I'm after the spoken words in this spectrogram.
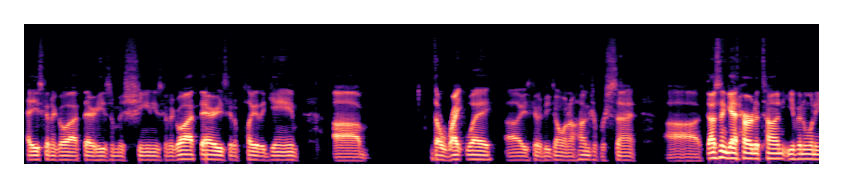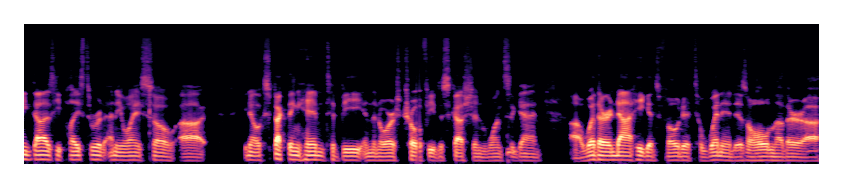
Hetty's going to go out there. He's a machine. He's going to go out there. He's going to play the game um, the right way. Uh, he's going to be going 100%. Uh, doesn't get hurt a ton. Even when he does, he plays through it anyway. So, uh, you know, expecting him to be in the Norris Trophy discussion once again. Uh, whether or not he gets voted to win it is a whole nother uh,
